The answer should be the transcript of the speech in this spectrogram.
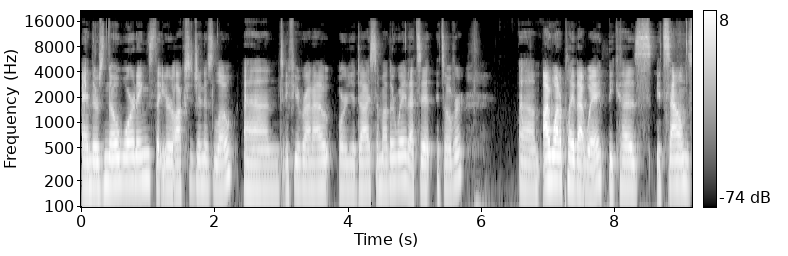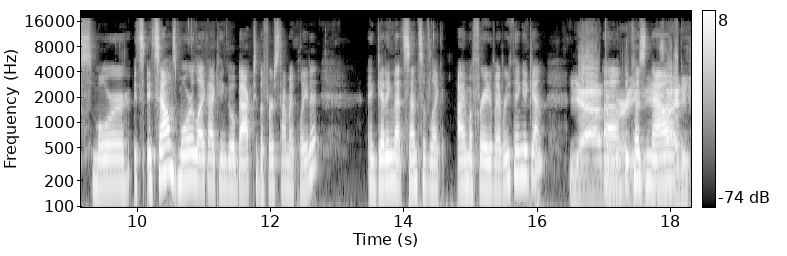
and there's no warnings that your oxygen is low, and if you run out or you die some other way, that's it. It's over. Um, I want to play that way because it sounds more. It's it sounds more like I can go back to the first time I played it, and getting that sense of like I'm afraid of everything again Yeah, the Uh, because now- anxiety.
